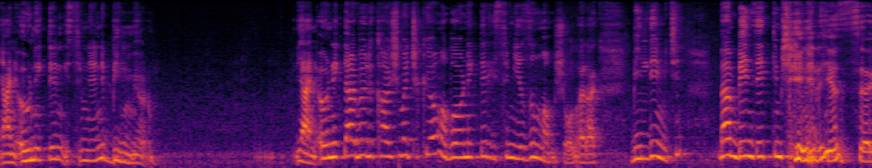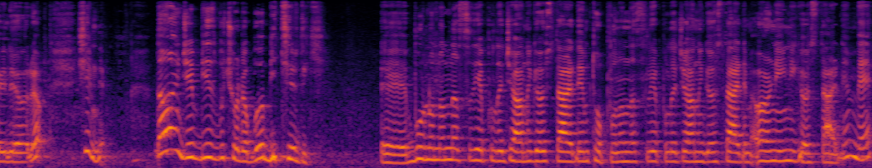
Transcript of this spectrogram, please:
yani örneklerin isimlerini bilmiyorum. Yani örnekler böyle karşıma çıkıyor ama bu örnekleri isim yazılmamış olarak bildiğim için ben benzettiğim şeyleri söylüyorum. Şimdi daha önce biz bu çorabı bitirdik. Ee, burnunun nasıl yapılacağını gösterdim, topuğunun nasıl yapılacağını gösterdim, örneğini gösterdim ve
